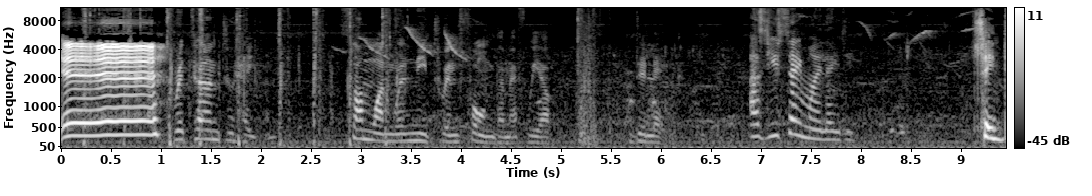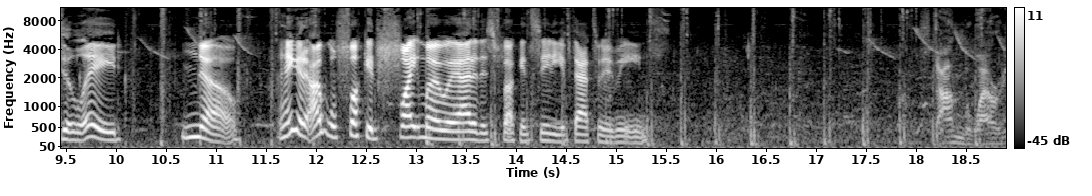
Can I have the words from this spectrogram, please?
Eh. Return to Haven. Someone will need to inform them if we are delayed. As you say, my lady. Say delayed? No. Hang it, I will fucking fight my way out of this fucking city if that's what it means. Stand wary.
